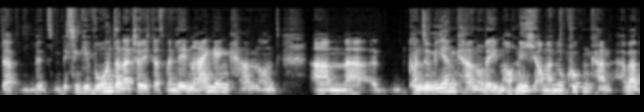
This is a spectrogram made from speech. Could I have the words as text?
da wird es ein bisschen gewohnter natürlich, dass man Läden reingehen kann und ähm, äh, konsumieren kann oder eben auch nicht, auch mal nur gucken kann. Aber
